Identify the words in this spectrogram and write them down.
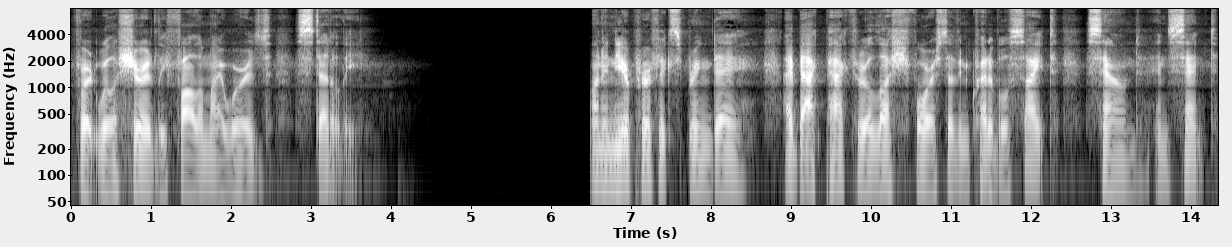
for it will assuredly follow my words steadily. On a near perfect spring day, I backpack through a lush forest of incredible sight, sound, and scent.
